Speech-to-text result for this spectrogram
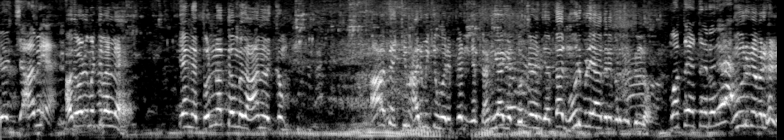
ஏ சாமி. அதோடு மட்டுமல்ல எங்க தொண்ணூத்தி ஒன்பது ஆண்களுக்கும் ஆசைக்கும் அருமைக்கும் ஒரு பெண் என் தங்கையாக துச்சனை சேர்த்தா நூறு பிள்ளையாதனை பிறந்திருக்கின்றோம் மொத்தம் எத்தனை பேரு? நூறு நபர்கள்.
